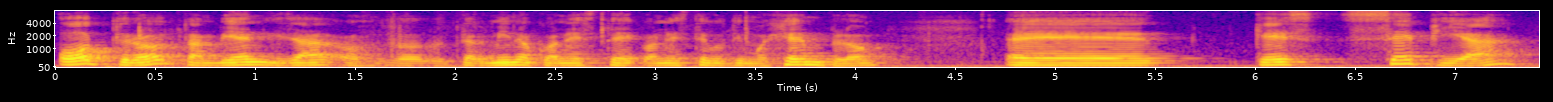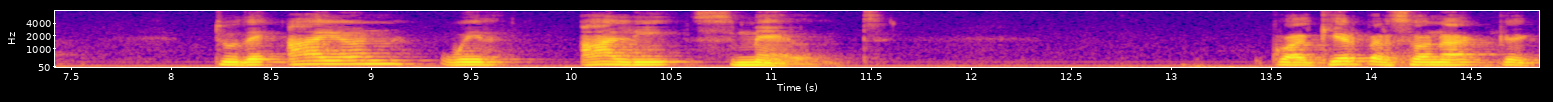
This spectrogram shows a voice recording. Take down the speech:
otro también, y ya os, termino con este, con este último ejemplo, eh, que es sepia to the iron with ali smelt. Cualquier persona que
